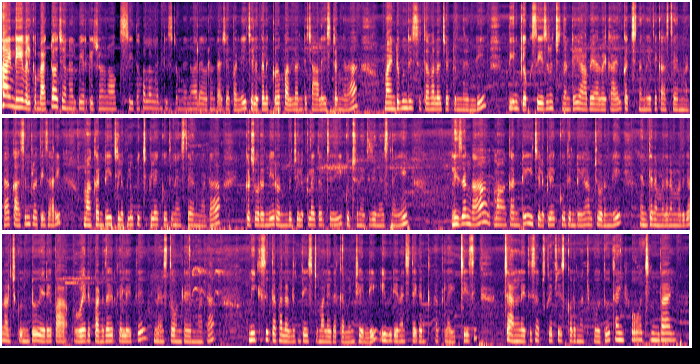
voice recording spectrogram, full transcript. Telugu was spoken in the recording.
హాయ్ అండి welcome back to our channel. పేరు కిచెన్ లాగ్స్ సీతాఫలాలు అంటే ఇష్టం లేని వాళ్ళు ఎవరుంటారు చెప్పండి. చిలకలకి కూడా పళ్ళు అంటే చాలా ఇష్టం కదా. మా ఇంటి ముందు ఈ సీతాఫలాల చెట్టు ఉందండి. దీనికి ఒక సీజన్ వచ్చిందంటే యాభై అరవై కాయలు ఖచ్చితంగా అయితే కాస్తాయి అనమాట కాసిన ప్రతిసారి మాకంటే ఈ చిలుకలు పిచ్చుకలు ఎక్కువ తినేస్తాయి అనమాట ఇక్కడ చూడండి రెండు చిలుకలు అయితే వచ్చి కూర్చొని అయితే తినేస్తున్నాయి. నిజంగా మాకంటే ఈ చిలుకలు ఎక్కువ తింటాయి అవి చూడండి ఎంత నెమ్మది నెమ్మదిగా నడుచుకుంటూ వేరే పా వేరే పండు దగ్గరికి వెళ్ళి అయితే తినేస్తూ ఉంటాయి అన్నమాట మీకు సీతాఫలాలు అంటే ఇష్టమా లేదా కమెంట్ చేయండి. ఈ వీడియో నచ్చితే కనుక నాకు లైక్ చేసి ఛానల్ అయితే సబ్స్క్రైబ్ చేసుకోవడం మర్చిపోవద్దు. Thank you for watching bye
